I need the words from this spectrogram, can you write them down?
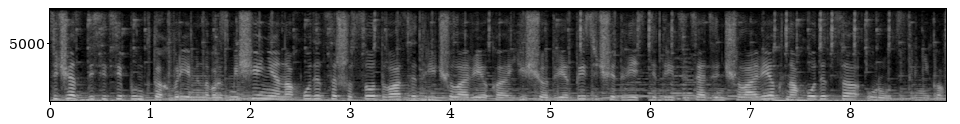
Сейчас в 10 пунктах временного размещения находятся 623 человека. Еще 2231 человек находятся у родственников.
